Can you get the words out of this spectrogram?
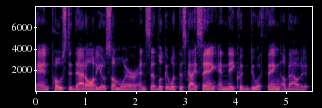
and posted that audio somewhere and said, "Look at what this guy's saying," and they couldn't do a thing about it.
